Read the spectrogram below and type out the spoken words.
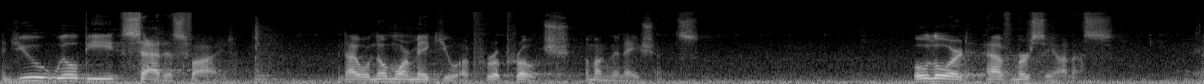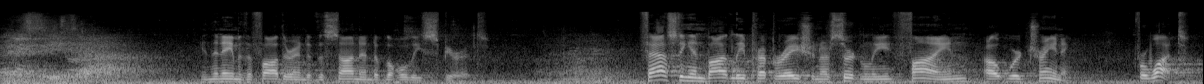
and you will be satisfied. And I will no more make you a reproach among the nations. O Lord, have mercy on us. In the name of the Father, and of the Son, and of the Holy Spirit. Fasting and bodily preparation are certainly fine outward training. For what?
